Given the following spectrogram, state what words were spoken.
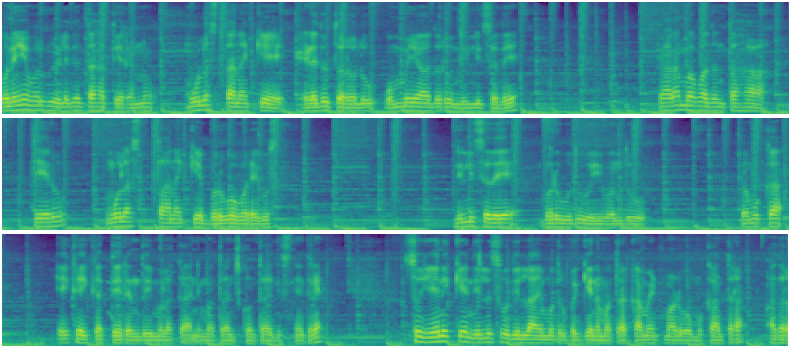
ಕೊನೆಯವರೆಗೂ ಎಳೆದಂತಹ ತೇರನ್ನು ಮೂಲ ಸ್ಥಾನಕ್ಕೆ ಎಳೆದು ತರಲು ಒಮ್ಮೆಯಾದರೂ ನಿಲ್ಲಿಸದೆ ಪ್ರಾರಂಭವಾದಂತಹ ತೇರು ಮೂಲ ಸ್ಥಾನಕ್ಕೆ ಬರುವವರೆಗೂ ನಿಲ್ಲಿಸದೆ ಬರುವುದು ಈ ಒಂದು ಪ್ರಮುಖ ಏಕೈಕ ತೇರೆಂದು ಈ ಮೂಲಕ ನಿಮ್ಮ ಹತ್ರ ಹಂಚ್ಕೊತಾ ಇದ್ದೀನಿ ಸ್ನೇಹಿತರೆ. ಸೊ ಏನಕ್ಕೆ ನಿಲ್ಲಿಸುವುದಿಲ್ಲ ಎಂಬುದ್ರ ಬಗ್ಗೆ ನಮ್ಮ ಹತ್ರ ಕಾಮೆಂಟ್ ಮಾಡುವ ಮುಖಾಂತರ ಅದರ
